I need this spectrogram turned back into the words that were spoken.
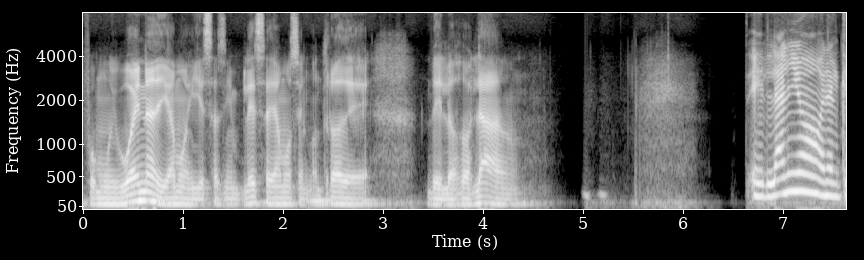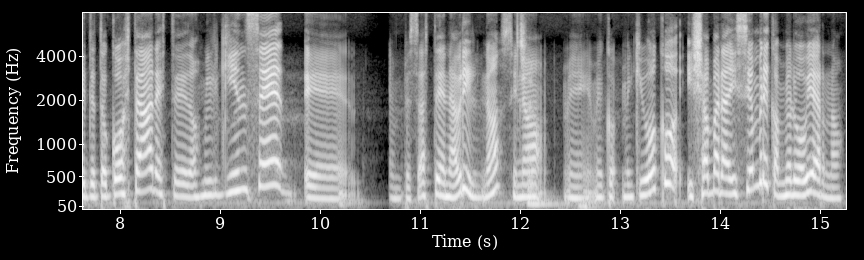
fue muy buena, digamos, y esa simpleza, digamos, se encontró de, los dos lados. El año en el que te tocó estar, este 2015, eh, empezaste en abril, ¿no? Si no me, equivoco, y ya para diciembre cambió el gobierno.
